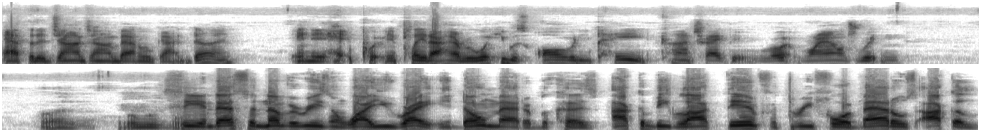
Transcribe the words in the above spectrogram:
After the John John battle got done and it had, it played out everywhere, he was already paid, contracted, rounds written. See, and that's another reason why you right. It don't matter because I could be locked in for three, four battles. I could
